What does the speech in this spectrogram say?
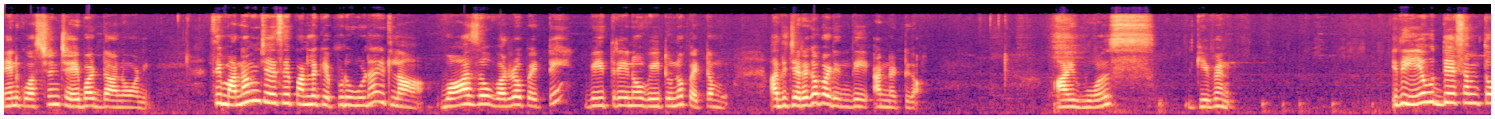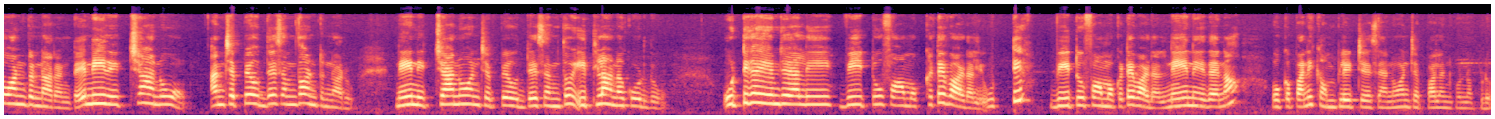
నేను క్వశ్చన్ చేయబడ్డాను అని. సి మనం చేసే పనులకు ఎప్పుడు కూడా ఇట్లా వాజో వర్రో పెట్టి వీ త్రీనో వీ టూనో పెట్టము. అది జరగబడింది అన్నట్టుగా. ఐ వాజ్ గివెన్ ఇది ఏ ఉద్దేశంతో అంటున్నారంటే నేను ఇచ్చాను అని చెప్పే ఉద్దేశంతో అంటున్నారు. నేను ఇచ్చాను అని చెప్పే ఉద్దేశంతో ఇట్లా అనకూడదు. ఉట్టిగా ఏం చేయాలి? వీ టూ ఫామ్ ఒక్కటే వాడాలి. ఉట్టి వీ టూ ఫామ్ ఒకటే వాడాలి. నేను ఏదైనా ఒక పని కంప్లీట్ చేశాను అని చెప్పాలనుకున్నప్పుడు.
